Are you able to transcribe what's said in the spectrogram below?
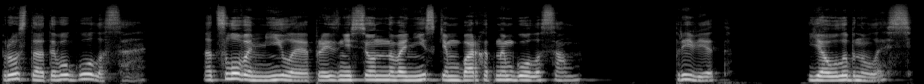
Просто от его голоса. От слова «милая», произнесенного низким бархатным голосом. «Привет». Я улыбнулась.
